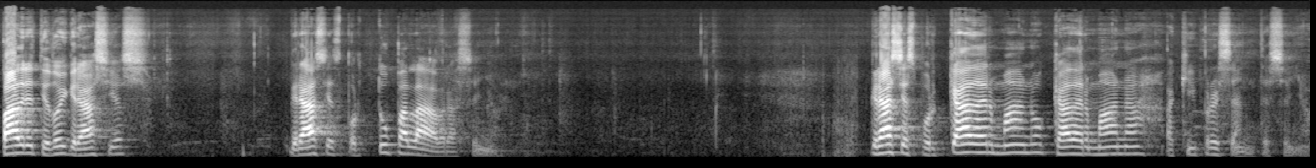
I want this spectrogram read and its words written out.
Padre, te doy gracias. Gracias por tu palabra, Señor. Gracias por cada hermano, cada hermana aquí presente, Señor.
